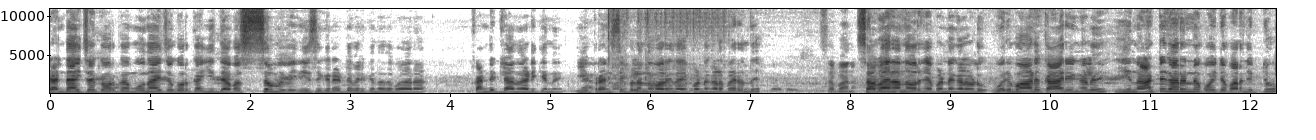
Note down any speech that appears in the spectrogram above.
രണ്ടാഴ്ചക്കോർക്ക് മൂന്നാഴ്ചക്കോർക്ക് ഈ ദിവസം ഈ സിഗരറ്റ് വലിക്കുന്നത് വേറെ കണ്ടിട്ടില്ല എന്ന് നടിക്കുന്നത് ഈ പ്രിൻസിപ്പൽ എന്ന് പറയുന്ന ഈ പെണ്ണുങ്ങളെ പേരെന്ത്? സബാന. സബാന എന്ന് പറഞ്ഞ പെണ്ണുങ്ങളോട് ഒരുപാട് കാര്യങ്ങൾ ഈ നാട്ടുകാരനെ പോയിട്ട് പറഞ്ഞിട്ടും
